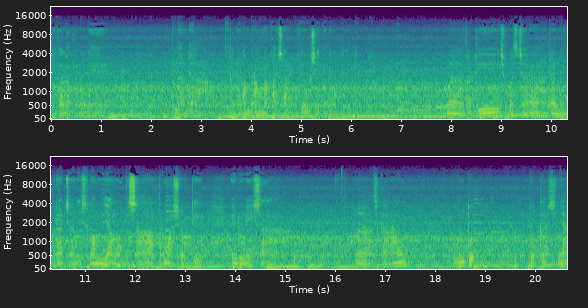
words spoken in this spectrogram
dikalahkan oleh Belanda perang Makassar VOC pada waktu itu. Nah, tadi sobat sejarah ada enam kerajaan Islam yang besar termasuk di Indonesia. Nah, sekarang untuk tugasnya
